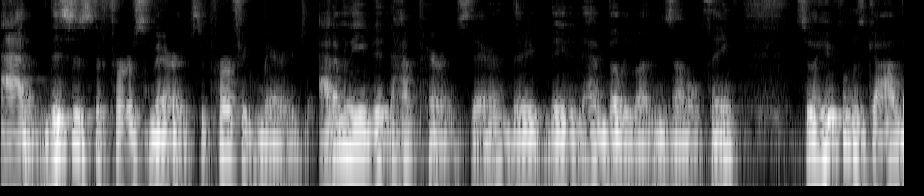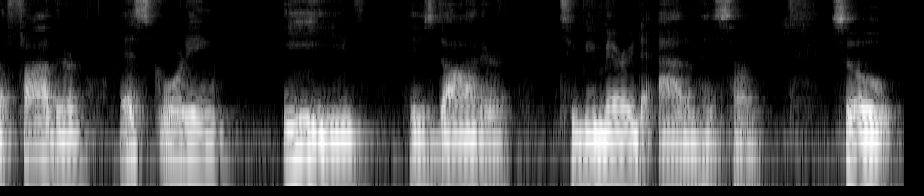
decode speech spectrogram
Adam. This is the first marriage, the perfect marriage. Adam and Eve didn't have parents there. They, they didn't have belly buttons, I don't think. So here comes God the Father escorting Eve, his daughter, to be married to Adam, his son. So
